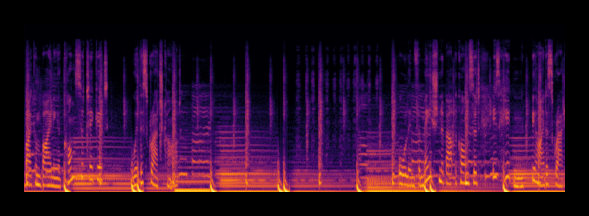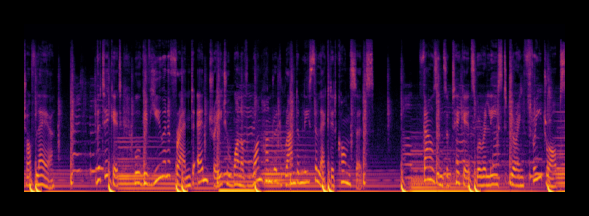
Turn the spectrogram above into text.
by combining a concert ticket with a scratch card. All information about the concert is hidden behind a scratch-off layer. The ticket will give you and a friend entry to one of 100 randomly selected concerts. Thousands of tickets were released during three drops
